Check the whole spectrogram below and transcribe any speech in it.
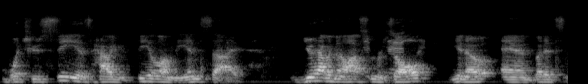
what you see is how you feel on the inside. You have an awesome result, you know, and but it's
